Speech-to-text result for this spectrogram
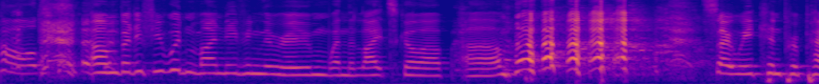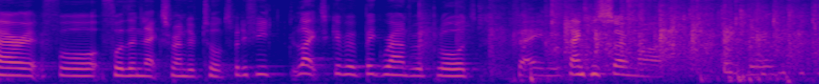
um, but if you wouldn't mind leaving the room when the lights go up. Um, so we can prepare it for, for the next round of talks. But if you'd like to give a big round of applause for Amy, thank you so much. Thank you.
